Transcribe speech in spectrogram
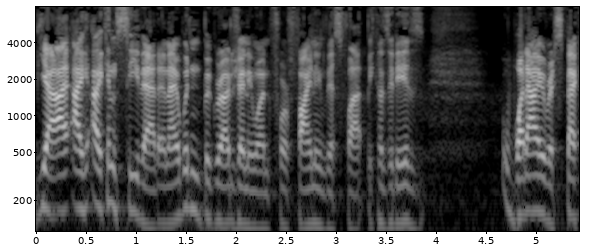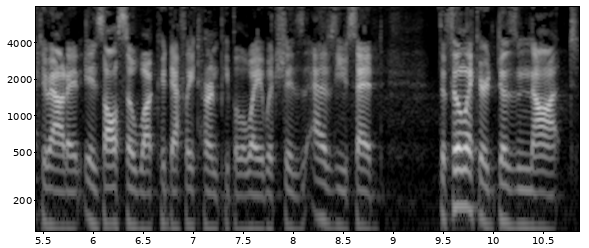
Yeah, I, I can see that, and I wouldn't begrudge anyone for finding this flat because it is what I respect about it is also what could definitely turn people away, which is, as you said, the filmmaker does not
